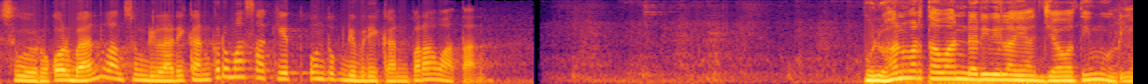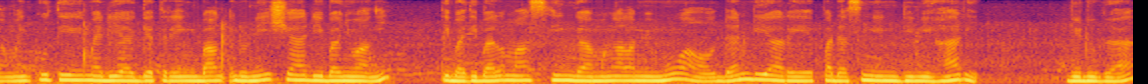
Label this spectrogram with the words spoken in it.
Seluruh korban langsung dilarikan ke rumah sakit untuk diberikan perawatan. Puluhan wartawan dari wilayah Jawa Timur yang mengikuti media gathering Bank Indonesia di Banyuwangi tiba-tiba lemas hingga mengalami mual dan diare pada Senin dini hari. Diduga,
